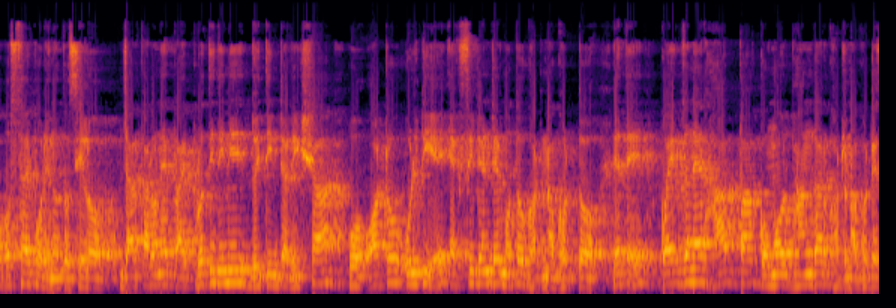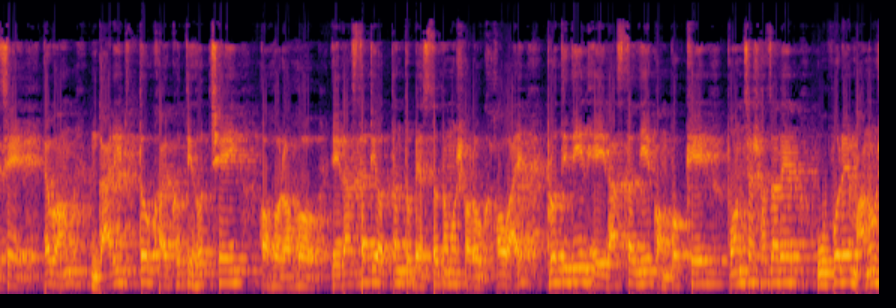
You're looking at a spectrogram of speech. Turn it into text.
অবস্থায় পরিণত ছিল, যার কারণে প্রায় প্রতিদিনই দুই তিনটা রিক্সা ও অটো উল্টিয়ে অ্যাক্সিডেন্টের মতো ঘটনা ঘটত। এতে কয়েকজনের হাত পা কোমর ভাঙ্গার ঘটনা ঘটেছে এবং গাড়ির তো ক্ষয়ক্ষতি হচ্ছেই অহরহ। এই রাস্তাটি অত্যন্ত ব্যস্ততম সড়ক হওয়ায় প্রতিদিন এই রাস্তা দিয়ে কমপক্ষে পঞ্চাশ হাজারের উপরে মানুষ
